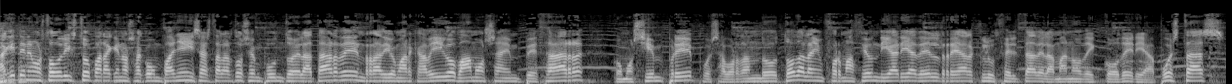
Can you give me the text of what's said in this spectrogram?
Aquí tenemos todo listo para que nos acompañéis hasta las 2 en punto de la tarde en Radio Marca Vigo. Vamos a empezar, como siempre, pues abordando toda la información diaria del Real Club Celta de la mano de Codere Apuestas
